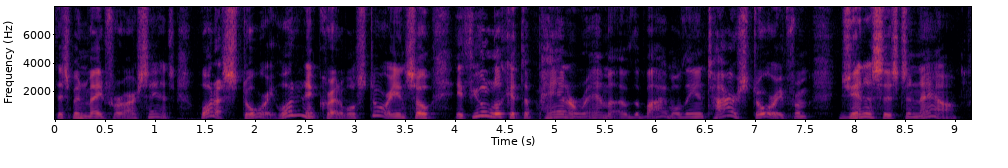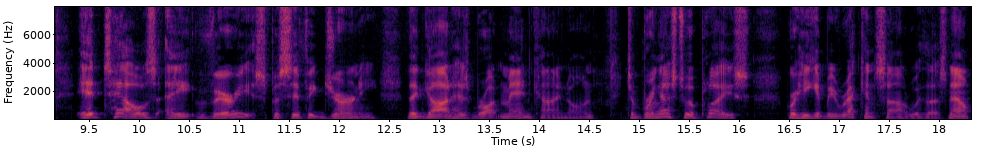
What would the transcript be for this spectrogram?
that's been made for our sins. What a story. What an incredible story. And so if you look at the panorama of the Bible, the entire story from Genesis to now, it tells a very specific journey that God has brought mankind on to bring us to a place where he could be reconciled with us. Now,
